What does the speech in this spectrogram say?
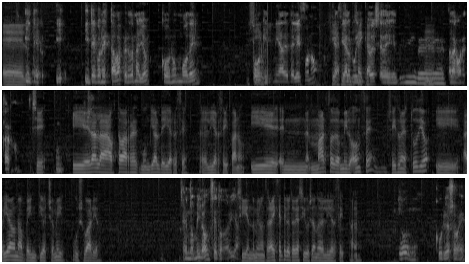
Eh, Y te, y, y te conectabas, perdona yo, con un modem sí. por línea de teléfono Sí, que hacía el 56K. ruidito ese de Mm. para conectar, ¿no? Sí, y era la octava red mundial de IRC, el IRC hispano. Y en marzo de 2011 se hizo un estudio y había unos 28.000 usuarios. En 2011 todavía. Sí, en 2011. Hay gente que todavía sigue usando el IRC hispano. Uy. Curioso, ¿eh?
